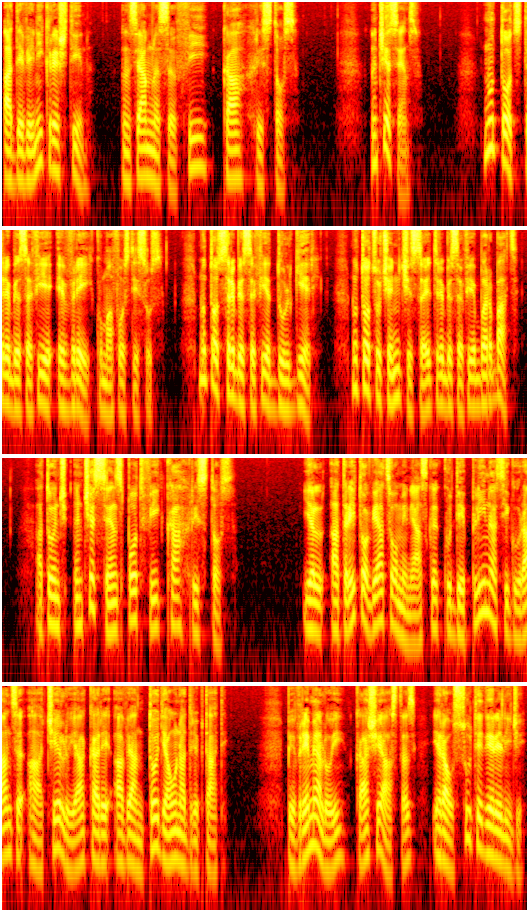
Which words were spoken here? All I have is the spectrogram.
A deveni creștin înseamnă să fii ca Hristos. În ce sens? Nu toți trebuie să fie evrei, cum a fost Isus. Nu toți trebuie să fie dulgheri. Nu toți ucenicii săi trebuie să fie bărbați. Atunci, în ce sens pot fi ca Hristos? El a trăit o viață omenească cu deplină siguranță a aceluia care avea întotdeauna dreptate. Pe vremea lui, ca și astăzi, erau sute de religii.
